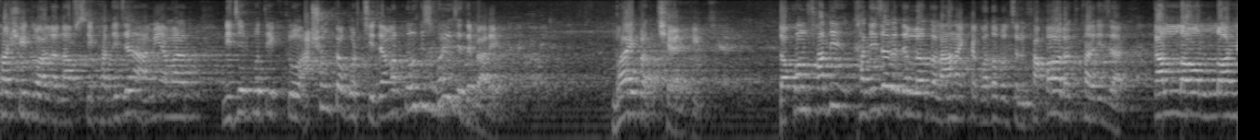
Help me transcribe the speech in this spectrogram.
ফাশিদু আলা নাফসি খাদিজা, আমি আমার নিজের প্রতি একটু আশঙ্কা করছি যে আমার কোনো কিছু হয়ে যেতে পারে। ভয় পাচ্ছে আর কি। তখন খাদিজা রাদিয়াল্লাহু তাআলা একটা কথা বলছেন ফাকালাত খাদিজা কাল্লাল্লাহু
